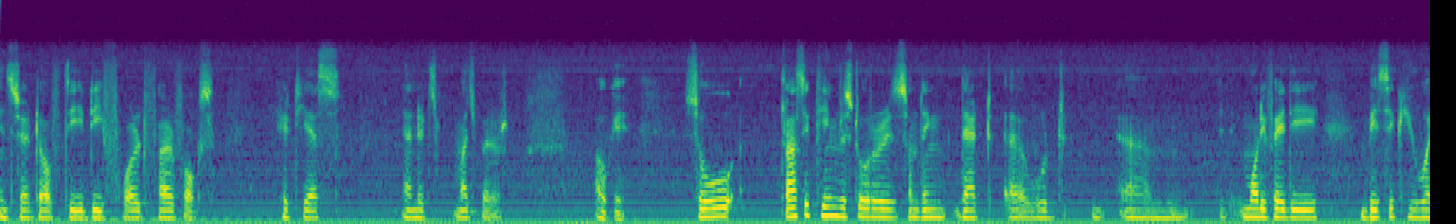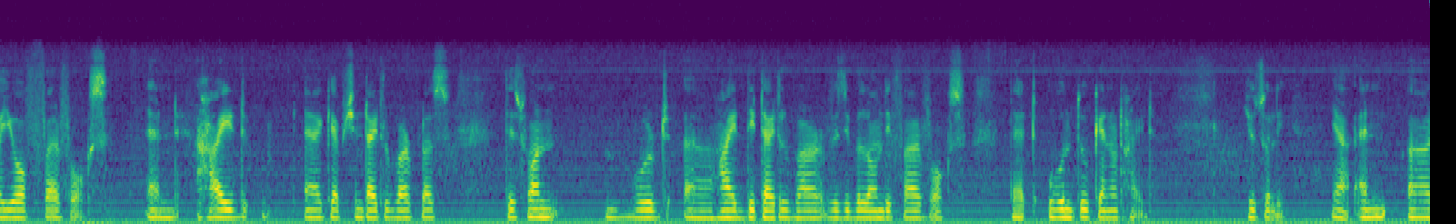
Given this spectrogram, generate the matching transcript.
instead of the default Firefox. Hit yes and it's much better. Okay so classic theme restorer is something that uh, would um, modify the basic UI of Firefox and hide uh, caption title bar plus this one would uh, hide the title bar visible on the Firefox that Ubuntu cannot hide usually. Yeah and uh,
